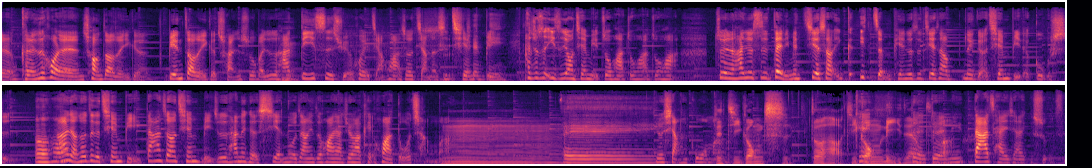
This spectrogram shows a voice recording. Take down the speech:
人可能是后来人创造的一个编造的一个传说吧，就是他第一次学会讲话的时候讲的是铅笔，他就是一直用铅笔作画作画作画。所以呢，他就是在里面介绍一个一整篇，就是介绍那个铅笔的故事。嗯，然后他讲说这个铅笔，大家知道铅笔就是它那个线，如果这样一直画下去的话，可以画多长吗？嗯，诶，有想过吗？就几公尺多少？几公里这样子对对，你大家猜一下一个数字。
